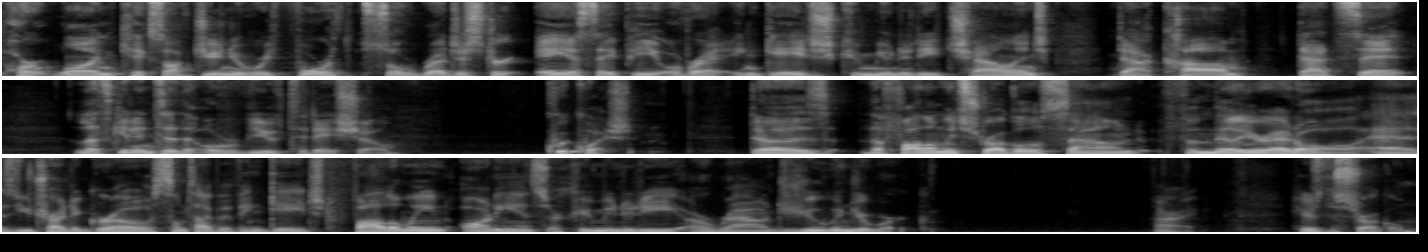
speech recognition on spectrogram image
Part one kicks off January 4th, so register ASAP over at engagecommunitychallenge.com. That's it. Let's get into the overview of today's show. Quick question Does the following struggle sound familiar at all as you try to grow some type of engaged following, audience, or community around you and your work? All right, here's the struggle.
